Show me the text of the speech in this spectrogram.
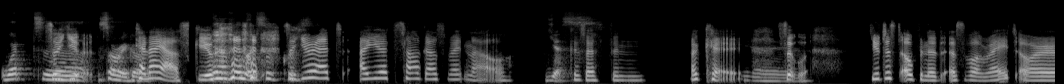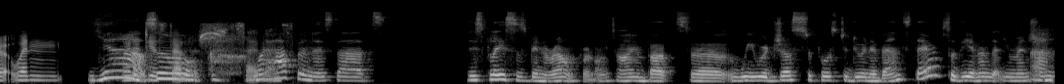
what? So you uh, sorry, can I ask you? Yeah, of course, of So you're at are you at Sargas right now? Yes, because I've been okay. Yeah, yeah, So you just opened it as well, right? Or when when Yeah, did you so establish what happened is that this place has been around for a long time, but uh, we were just supposed to do an event there. So the event that you mentioned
